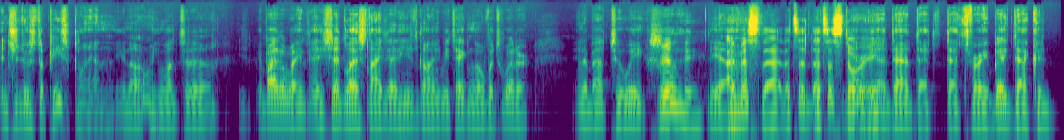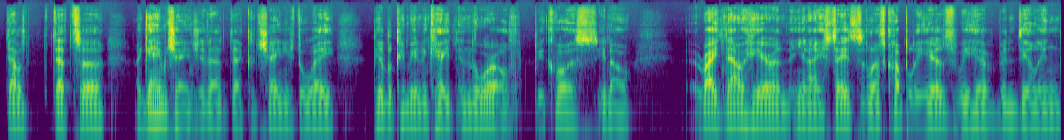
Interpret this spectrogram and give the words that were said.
introduced a peace plan. You know, he wanted to. By the way, they said last night that he's going to be taking over Twitter in about two weeks. Really? Yeah. I missed that. That's a that's a story. Yeah, yeah, that that that's very big. That could that that's a, a game changer. That that could change the way people communicate in the world because you know, right now here in the United States, the last couple of years, we have been dealing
